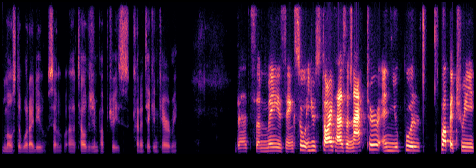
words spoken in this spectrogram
most of what I do. So uh, television puppetry's kind of taken care of me. That's amazing. So you start as an actor and you pull puppetry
